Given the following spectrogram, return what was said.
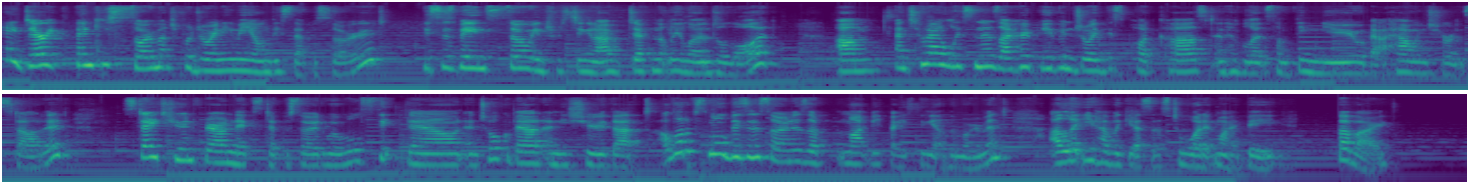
Hey, Derek, thank you so much for joining me on this episode. This has been so interesting and I've definitely learned a lot. Um, and to our listeners, I hope you've enjoyed this podcast and have learned something new about how insurance started. Stay tuned for our next episode where we'll sit down and talk about an issue that a lot of small business owners are, might be facing at the moment. I'll let you have a guess as to what it might be. Bye bye.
